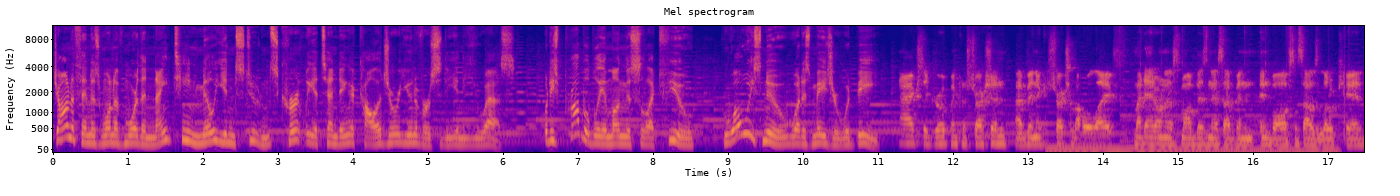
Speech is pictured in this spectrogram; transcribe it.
Jonathan is one of more than 19 million students currently attending a college or university in the U.S. But he's probably among the select few who always knew what his major would be. I actually grew up in construction. I've been in construction my whole life. My dad owned a small business. I've been involved since I was a little kid,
